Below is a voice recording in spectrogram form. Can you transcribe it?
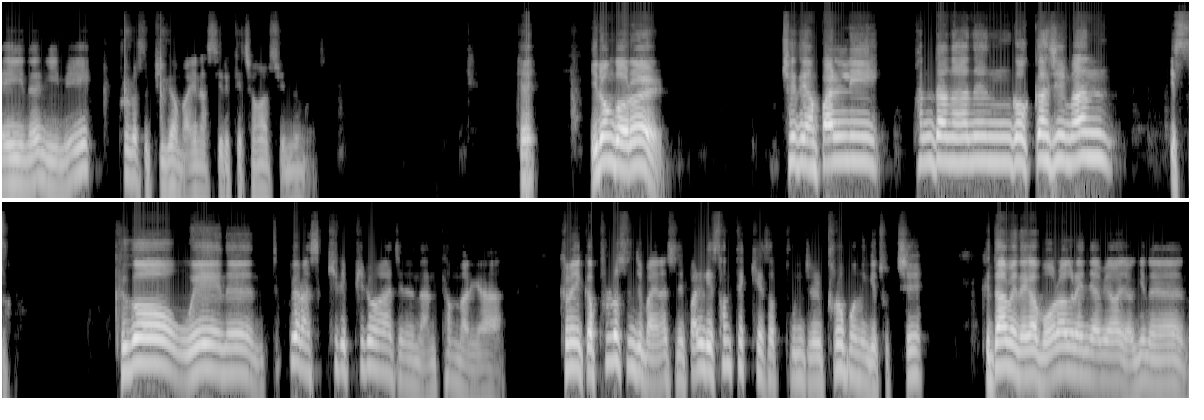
A는 이미 플러스 B가 마이너스 이렇게 정할 수 있는 거지. 오케이? 이런 거를 최대한 빨리 판단하는 것까지만 있어. 그거 외에는 특별한 스킬이 필요하지는 않단 말이야. 그러니까 플러스인지 마이너스인지 빨리 선택해서 문제를 풀어보는 게 좋지. 그 다음에 내가 뭐라 그랬냐면 여기는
